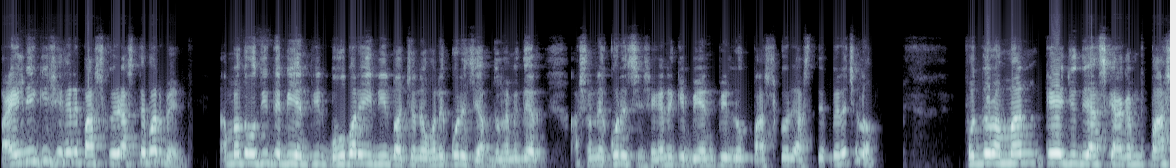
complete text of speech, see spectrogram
পাইলে কি সেখানে পাশ করে আসতে পারবে? আমরা তো অতীতে বিএনপির বহুবার এই নির্বাচনে ওখানে করেছি, আব্দুল হামিদের আসনে করেছে, সেখানে কি বিএনপির লোক পাশ করে আসতে পেরেছিল? ফজলুর রহমানকে যদি আজকে আগামী পাশ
